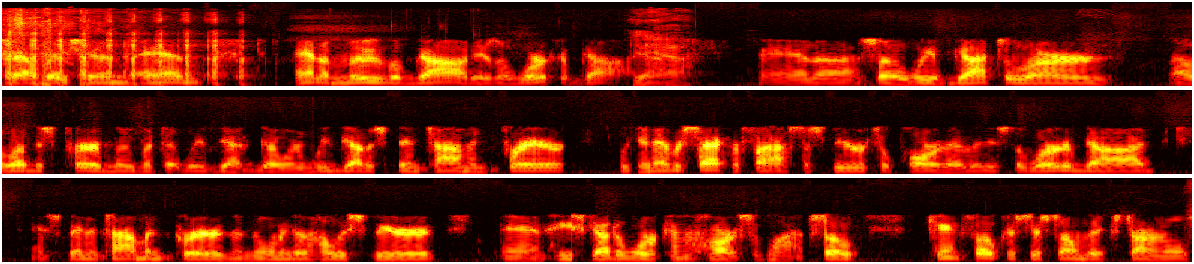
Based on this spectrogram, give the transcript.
Salvation and and a move of God is a work of God. Yeah. And uh, so we've got to learn. I love this prayer movement that we've got going. We've got to spend time in prayer. We can never sacrifice the spiritual part of it. It's the Word of God and spending time in prayer, the anointing of the Holy Spirit, and He's got to work in the hearts of life. So can't focus just on the externals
